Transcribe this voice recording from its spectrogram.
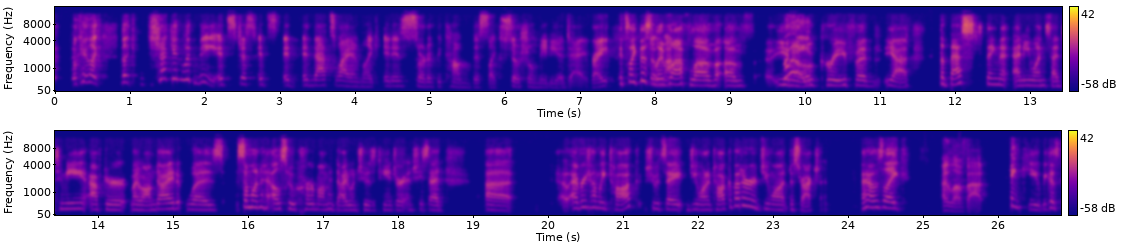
okay, like like check in with me. It's just it's it and that's why I'm like it is sort of become this like social media day, right? it's like this So live, my- laugh, love of uh, you know grief and yeah. The best thing that anyone said to me after my mom died was someone else who her mom had died when she was a teenager, and she said, uh, every time we talk, she would say, "Do you want to talk about it or do you want distraction?" And I was like, I love that. thank you because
